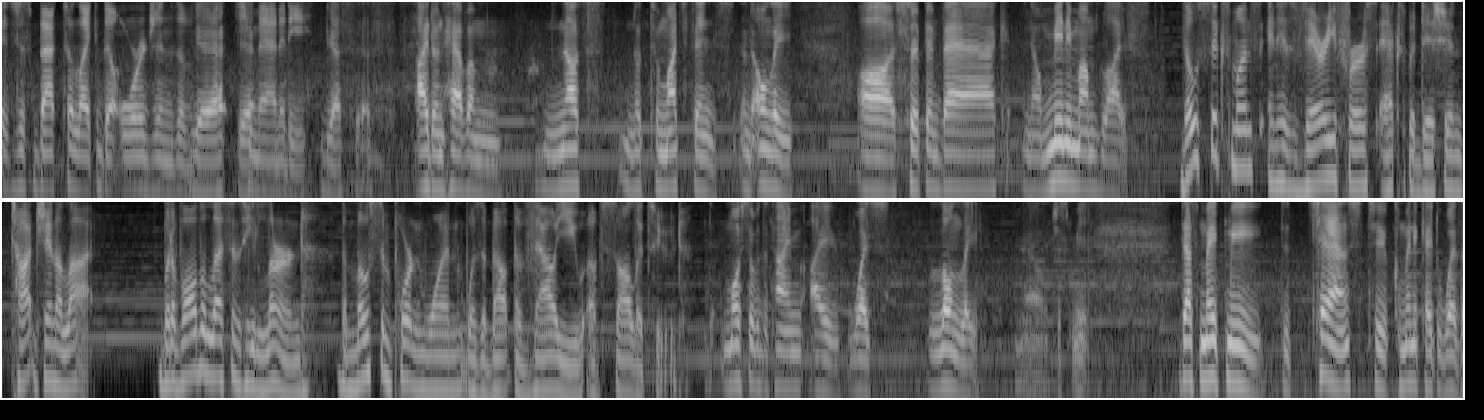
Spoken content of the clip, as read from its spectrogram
it's just back to like the origins of yeah, humanity. Yeah. Yes, yes. I don't have um, not, not too much things and only uh, sleeping bag, you know, minimum life. Those six months in his very first expedition taught Jin a lot. But of all the lessons he learned, the most important one was about the value of solitude. Most of the time I was lonely, you know, just me. That made me the chance to communicate with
